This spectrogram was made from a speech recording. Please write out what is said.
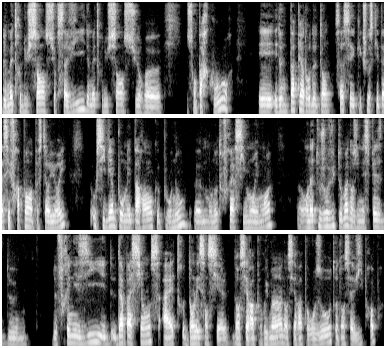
de mettre du sens sur sa vie, de mettre du sens sur son parcours et, de ne pas perdre de temps. Ça, c'est quelque chose qui est assez frappant a posteriori, aussi bien pour mes parents que pour nous, euh, mon autre frère Simon et moi. Euh, on a toujours vu Thomas dans une espèce de, de frénésie et d'impatience à être dans l'essentiel, dans ses rapports humains, dans ses rapports aux autres, dans sa vie propre.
